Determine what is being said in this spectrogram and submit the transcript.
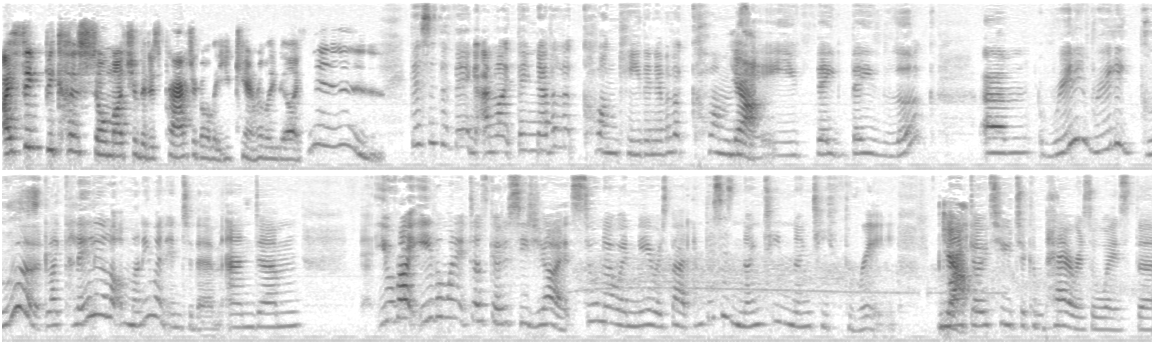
I think because so much of it is practical that you can't really be like, "Mm." This is the thing, and like they never look clunky, they never look clumsy. Yeah. They they look um really really good. Like clearly a lot of money went into them, and um you're right. Even when it does go to CGI, it's still nowhere near as bad. And this is 1993. yeah, My go-to to compare is always the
